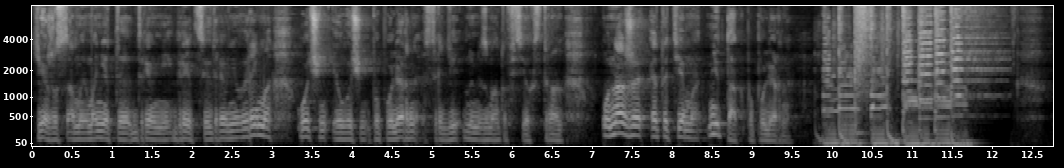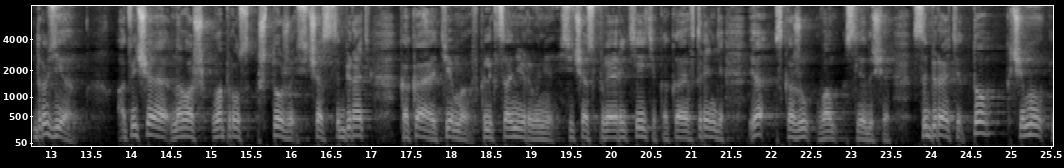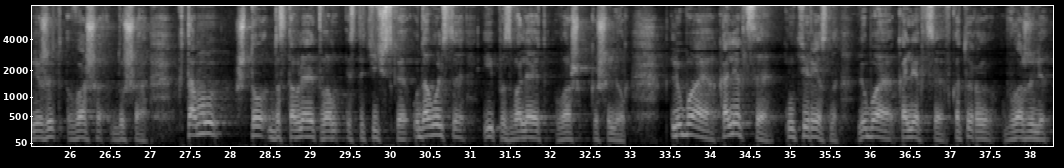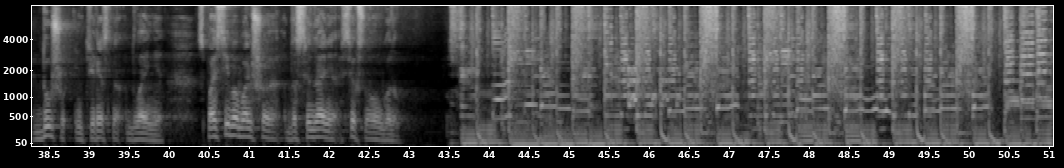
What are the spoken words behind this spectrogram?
те же самые монеты Древней Греции и Древнего Рима очень и очень популярны среди нумизматов всех стран. У нас же эта тема не так популярна. Друзья, Отвечая на ваш вопрос, что же сейчас собирать, какая тема в коллекционировании сейчас в приоритете, какая в тренде, я скажу вам следующее. Собирайте то, к чему лежит ваша душа, к тому, что доставляет вам эстетическое удовольствие и позволяет ваш кошелек. Любая коллекция интересна, любая коллекция, в которую вложили душу, интересна вдвойне. Спасибо большое, до свидания, всех с Новым годом!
